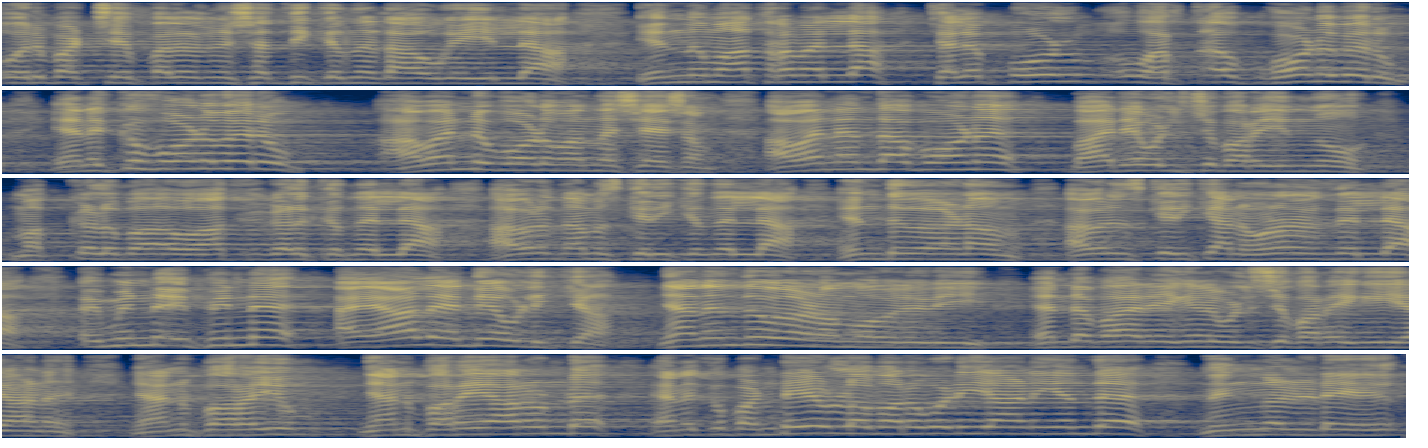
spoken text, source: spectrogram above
ഒരു പക്ഷേ പലരും ശ്രദ്ധിക്കുന്നുണ്ടാവുകയില്ല. എന്ന് മാത്രമല്ല ചിലപ്പോൾ ഫോൺ വരും. എനിക്ക് ഫോൺ വരും. അവന് പോണ് വന്ന ശേഷം അവൻ എന്താ പോണ്? ഭാര്യ വിളിച്ച് പറയുന്നു മക്കൾ വാക്ക് കേൾക്കുന്നില്ല അവർ നമസ്കരിക്കുന്നില്ല എന്ത് വേണം? അവർ നിസ്കരിക്കാൻ ഉണരുന്നില്ല. പിന്നെ പിന്നെ അയാൾ എന്നെ വിളിക്കുക ഞാൻ എന്ത് വേണം മൗലവി? എന്റെ ഭാര്യ ഇങ്ങനെ വിളിച്ച് പറയുകയാണ്. ഞാൻ പറയും ഞാൻ പറയാറുണ്ട്. എനിക്ക് പണ്ടേയുള്ള മറുപടിയാണ് എന്ത്? നിങ്ങളുടെ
